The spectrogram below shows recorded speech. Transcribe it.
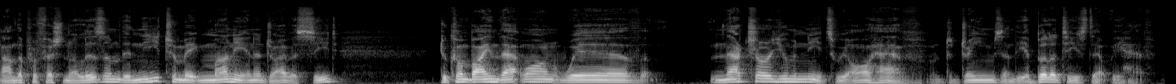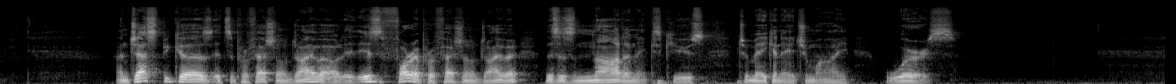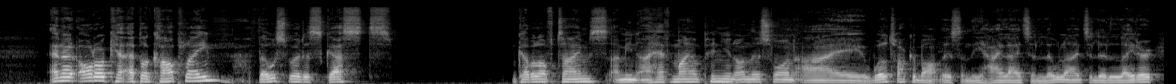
um, the professionalism, the need to make money in a driver's seat, to combine that one with natural human needs we all have, the dreams and the abilities that we have. And just because it's a professional driver, or it is for a professional driver, this is not an excuse to make an HMI worse. Android Auto, Apple CarPlay, those were discussed a couple of times. I mean, I have my opinion on this one. I will talk about this in the highlights and lowlights a little later.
